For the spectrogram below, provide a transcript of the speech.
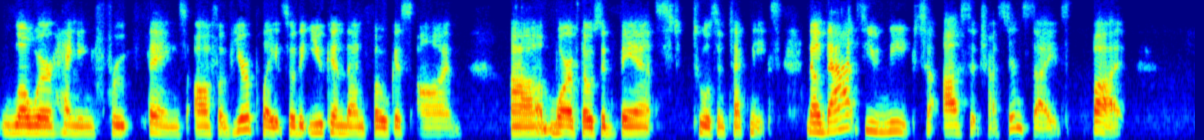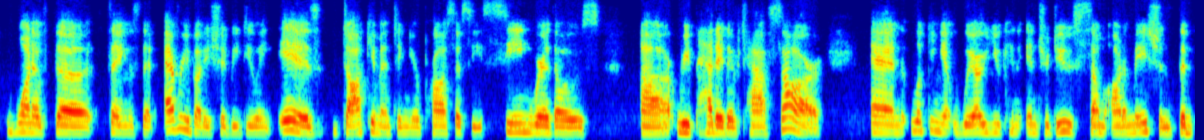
lower hanging fruit things off of your plate so that you can then focus on um, more of those advanced tools and techniques. Now, that's unique to us at Trust Insights, but one of the things that everybody should be doing is documenting your processes, seeing where those uh, repetitive tasks are, and looking at where you can introduce some automation. The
